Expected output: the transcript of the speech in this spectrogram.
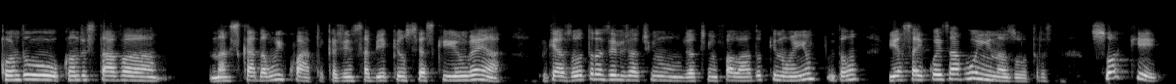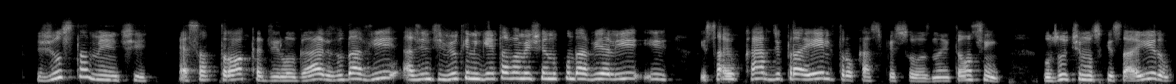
quando, quando estava na escada 1 e 4, que a gente sabia que os que iam ganhar porque as outras eles já tinham, já tinham falado que não iam, então ia sair coisa ruim nas outras. Só que, justamente essa troca de lugares, o Davi, a gente viu que ninguém estava mexendo com o Davi ali e, e saiu card para ele trocar as pessoas, né? Então, assim, os últimos que saíram,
